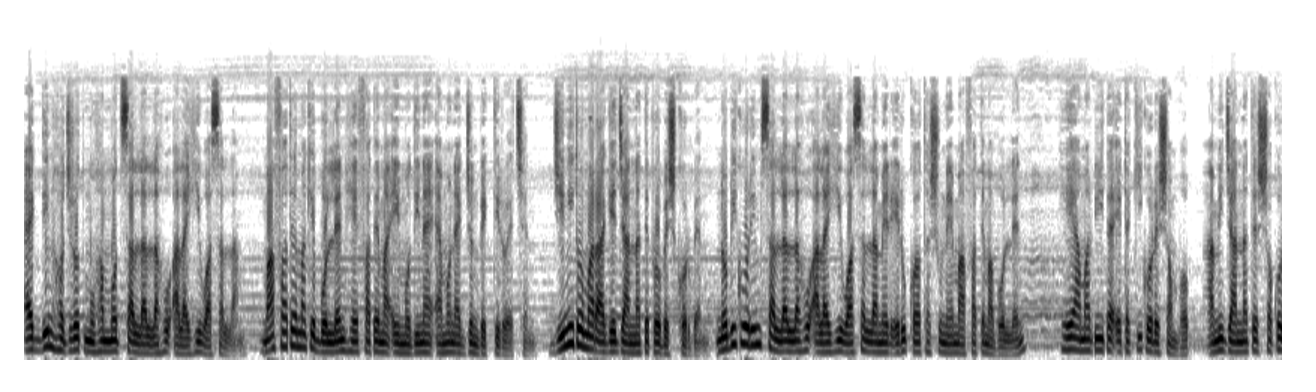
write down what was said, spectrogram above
একদিন হজরত মুহাম্মদ সাল্লাল্লাহু আলাইহি ওয়াসাল্লাম, মা ফাতেমাকে বললেন, হে ফাতেমা, এই মদিনায় এমন একজন ব্যক্তি রয়েছেন, যিনি তোমার আগে জান্নাতে প্রবেশ করবেন। নবী করিম সাল্লাল্লাহু আলাইহি ওয়াসাল্লামের এরূপ কথা শুনে মা ফাতেমা বললেন, হে আমার পিতা, এটা কি করে সম্ভব? আমি জান্নাতের সকল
